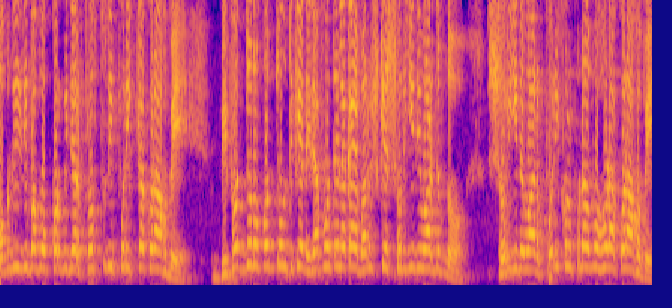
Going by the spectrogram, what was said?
অগ্নি নির্বাপক কর্মীদের প্রস্তুতি পরীক্ষা করা হবে। বিপজ্জনক অঞ্চল থেকে নিরাপদ এলাকায় মানুষকে সরিয়ে নেওয়ার জন্য সরিয়ে নেওয়ার পরিকল্পনা মহড়া করা হবে।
